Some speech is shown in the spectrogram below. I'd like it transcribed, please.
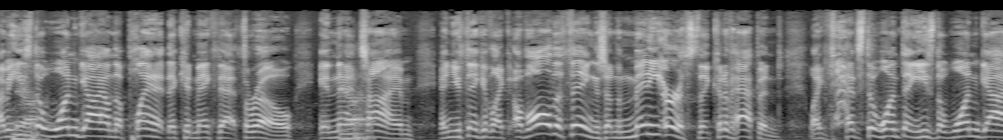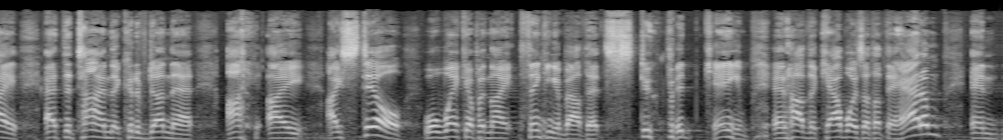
I mean, he's yeah. the one guy on the planet that could make that throw in that yeah. time. And you think of like of all the things on the many Earths that could have happened, like that's the one thing. He's the one guy at the time that could have done that. I I I still will wake up at night thinking about that stupid game and how the Cowboys I thought they had him, and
